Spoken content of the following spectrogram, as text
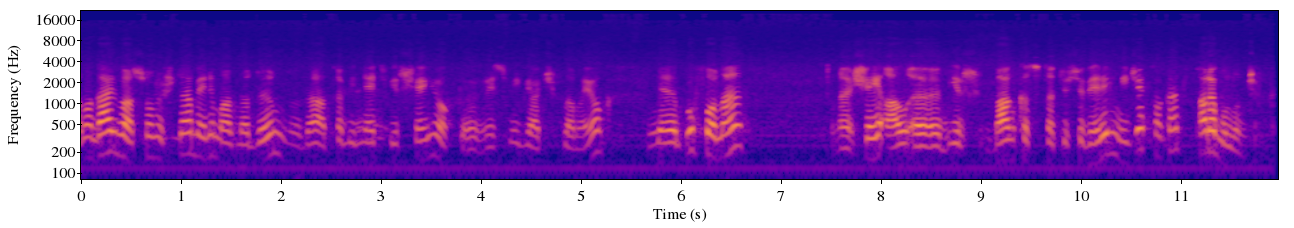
Ama galiba sonuçta benim anladığım daha tabii net bir şey yok. E, resmi bir açıklama yok. Bu fona şey bir banka statüsü verilmeyecek fakat para bulunacak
